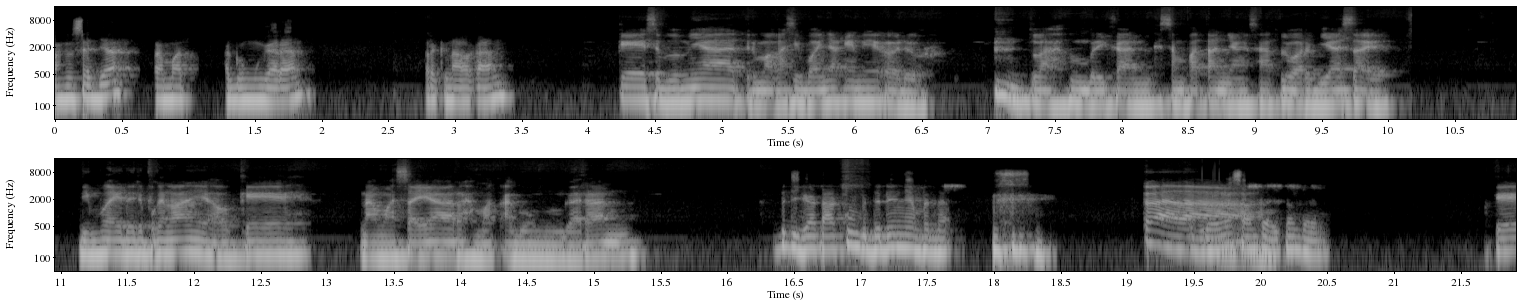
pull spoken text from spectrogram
langsung saja Rahmat Agung Munggaran, perkenalkan. Oke, sebelumnya terima kasih banyak ini, aduh, telah memberikan kesempatan yang sangat luar biasa ya. Dimulai dari perkenalan ya, oke. Nama saya Rahmat Agung Munggaran. Tapi tiga kaku jadinya benar. Alah. santai, santai. Oke,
